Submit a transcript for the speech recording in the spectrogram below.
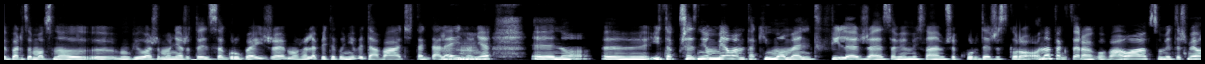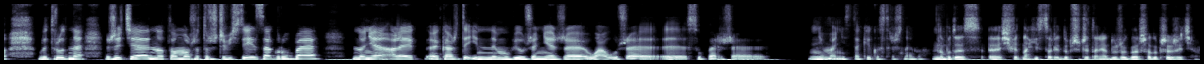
y, bardzo mocno y, mówiła, że Monia, że to jest za grube i że może lepiej tego nie wydawać i tak dalej, Mhm. no nie? Y, No i tak przez nią miałam taki moment, chwilę, że sobie myślałam, że kurde, że skoro ona tak zareagowała, w sumie też miała jakby trudne życie, no to może to rzeczywiście jest za grube, no nie? Ale każdy inny mówił, że nie, że wow, że super, że nie ma nic takiego strasznego. No bo to jest e, świetna historia do przeczytania, dużo gorsza do przeżycia.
